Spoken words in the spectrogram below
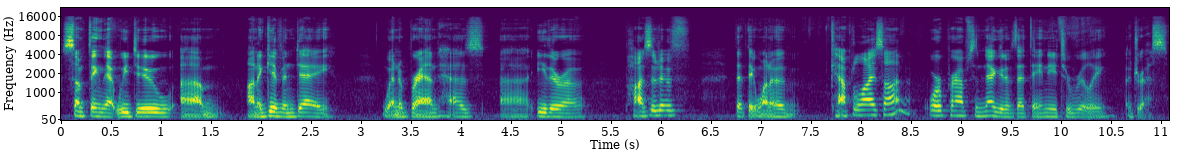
something that we do um, on a given day when a brand has uh, either a positive that they want to capitalize on, or perhaps a negative that they need to really address.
